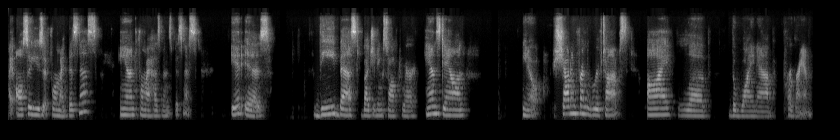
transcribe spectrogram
I also use it for my business and for my husband's business. It is the best budgeting software, hands down, you know, shouting from the rooftops. I love the YNAB program.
